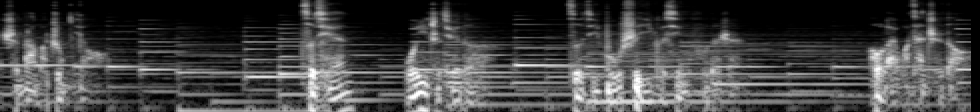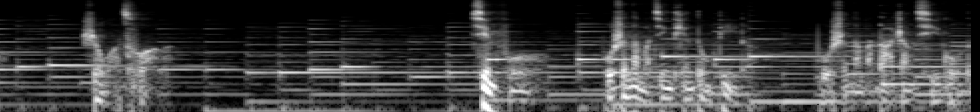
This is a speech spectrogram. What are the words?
是那么重要。此前，我一直觉得自己不是一个幸福的人。后来我才知道，是我错了。幸福不是那么惊天动地的，不是那么大张旗鼓的，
